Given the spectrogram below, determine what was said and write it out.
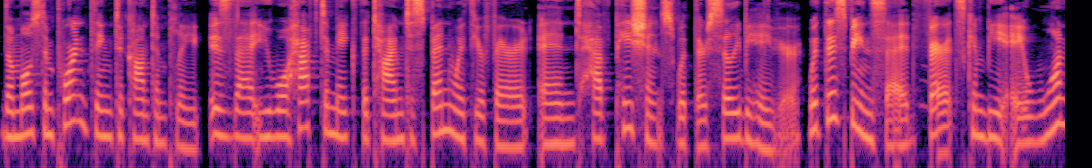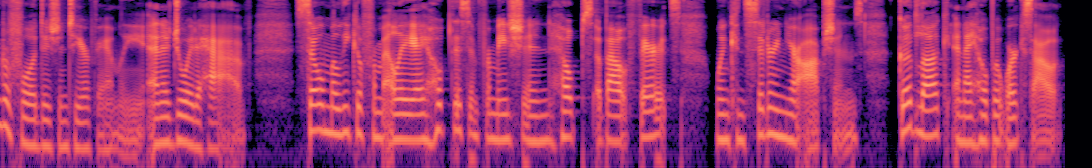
the most important thing to contemplate is that you will have to make the time to spend with your ferret and have patience with their silly behavior. With this being said, ferrets can be a wonderful addition to your family and a joy to have. So, Malika from LA, I hope this information helps about ferrets when considering your options. Good luck, and I hope it works out.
